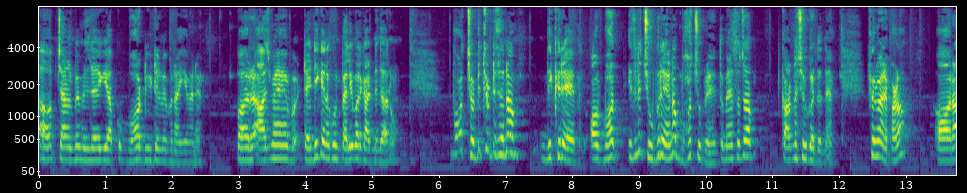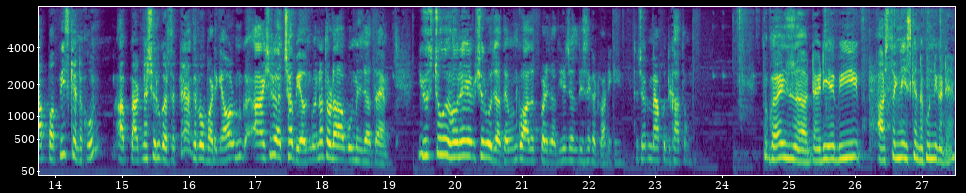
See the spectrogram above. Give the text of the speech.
चैनल पे मिल जाएगी, आपको बहुत डिटेल में बनाई है मैंने। पर आज मैं टेडी के नखून पहली बार काटने जा रहा हूँ। बहुत छोटे छोटे से ना दिख रहे हैं और बहुत, इतने चुभ रहे हैं ना, बहुत चुभ रहे हैं। तो मैंने सोचा आप काटना शुरू कर देते हैं। फिर मैंने पढ़ा और आप पपीज़ के नखून आप काटना शुरू कर सकते हैं अगर वो बढ़ गया। और उनको एक्चुअली अच्छा भी है, उनको ना थोड़ा वो मिल जाता है। यूज़ टू होने शुरू हो जाते हैं, उनको आदत पड़ जाती है जल्दी से कटवाने की। तो चलो मैं आपको दिखाता हूँ। तो गाइज़ डैडी अभी आज तक नहीं, इसके नखून नहीं कटे हैं।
